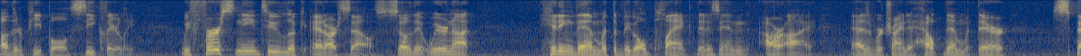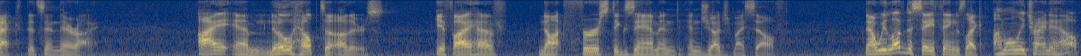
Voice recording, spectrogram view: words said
other people see clearly. We first need to look at ourselves so that we're not hitting them with the big old plank that is in our eye as we're trying to help them with their speck that's in their eye. I am no help to others if I have not first examined and judged myself. Now, we love to say things like, I'm only trying to help.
